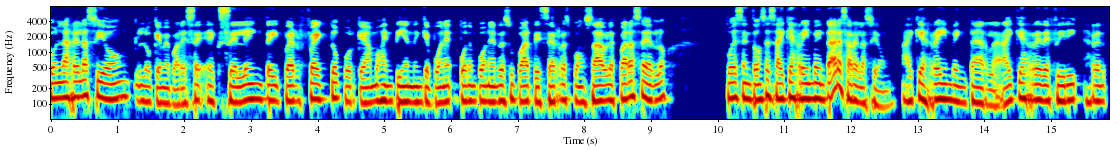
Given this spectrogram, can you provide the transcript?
con la relación, lo que me parece excelente y perfecto porque ambos entienden que pueden poner de su parte y ser responsables para hacerlo, pues entonces hay que reinventar esa relación, hay que reinventarla, hay que redefinir, re-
